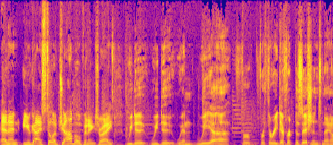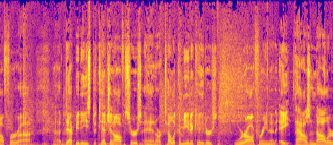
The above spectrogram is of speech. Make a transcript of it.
And then you guys still have job openings, right? We do, we do. When we uh, for for three different positions now for uh, uh, deputies, detention officers, and our telecommunicators, we're offering an eight thousand dollar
